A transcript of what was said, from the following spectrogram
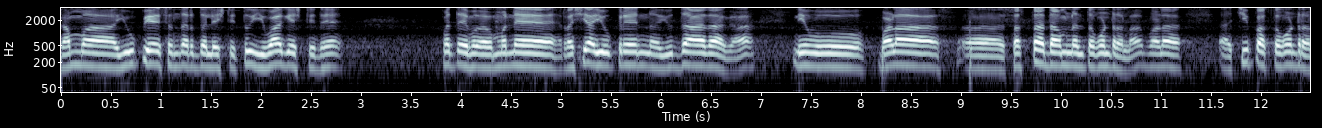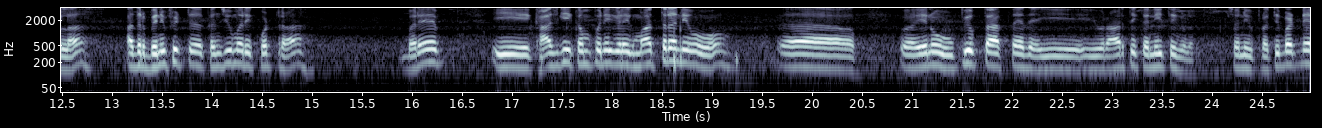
ನಮ್ಮ ಯು ಪಿ ಐ ಸಂದರ್ಭದಲ್ಲಿ ಎಷ್ಟಿತ್ತು, ಇವಾಗ ಎಷ್ಟಿದೆ? ಮತ್ತು ಮೊನ್ನೆ ರಷ್ಯಾ ಯುಕ್ರೇನ್ ಯುದ್ಧ ಆದಾಗ ನೀವು ಭಾಳ ಸಸ್ತಾ ದಾಮ್ನಲ್ಲಿ ತೊಗೊಂಡ್ರಲ್ಲ ಭಾಳ ಚೀಪಾಗಿ ತೊಗೊಂಡ್ರಲ್ಲ ಅದ್ರ ಬೆನಿಫಿಟ್ ಕನ್ಸ್ಯೂಮರಿಗೆ ಕೊಟ್ರ, ಬರೇ ಈ ಖಾಸಗಿ ಕಂಪನಿಗಳಿಗೆ ಮಾತ್ರ ನೀವು ಏನು ಉಪಯುಕ್ತ ಆಗ್ತಾ ಇದೆ ಈ, ಇವರ ಆರ್ಥಿಕ ನೀತಿಗಳು. ಸೊ ನೀವು ಪ್ರತಿಭಟನೆ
